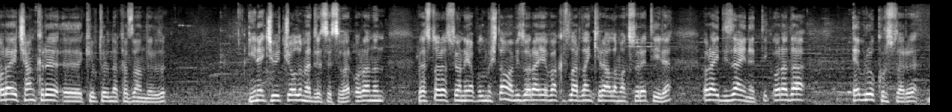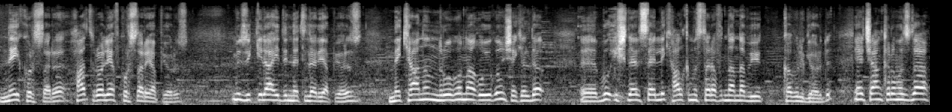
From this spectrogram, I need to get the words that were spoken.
orayı Çankırı e, kültürüne kazandırdık. Yine Çivitçioğlu Medresesi var. Oranın restorasyonu yapılmıştı ama biz orayı vakıflardan kiralamak suretiyle orayı dizayn ettik. Orada Ebru kursları, ney kursları, hat rölyef kursları yapıyoruz. Müzik ilahi dinletileri yapıyoruz. Mekanın ruhuna uygun şekilde e, bu işlevsellik halkımız tarafından da büyük kabul gördü. Yine Çankırı'mızda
